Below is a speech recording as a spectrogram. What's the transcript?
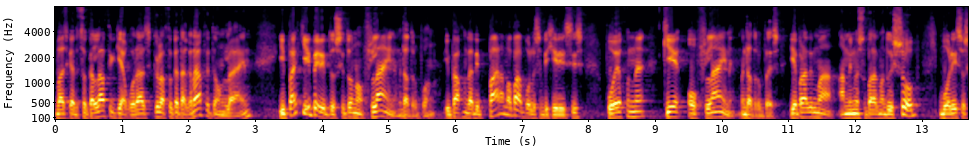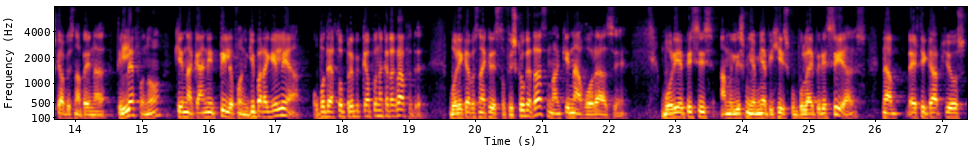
βάζει κάτι στο καλάθι και αγοράζει και όλο αυτό καταγράφεται online, υπάρχει και η περίπτωση των offline μετατροπών. Υπάρχουν δηλαδή πάρα, πάρα πολλές επιχειρήσεις που έχουν και offline μετατροπές. Για παράδειγμα, αν μείνουμε στο παράδειγμα του e-shop, μπορεί ίσως κάποιος να παίρνει ένα τηλέφωνο και να κάνει τηλεφωνική παραγγελία. Οπότε αυτό πρέπει κάπου να καταγράφεται. Μπορεί κάποιος να έρχεται στο φυσικό κατάστημα και να αγοράζει. Μπορεί επίσης, αν μιλήσουμε για μια επιχείρηση που πουλάει υπηρεσίας, να έρθει κάποιος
